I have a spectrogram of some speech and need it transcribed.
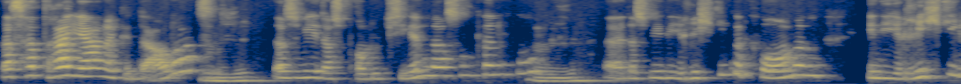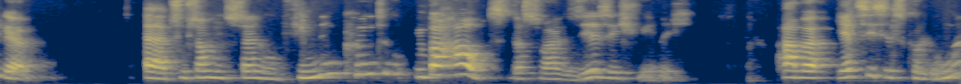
das hat drei Jahre gedauert, Mhm. dass wir das produzieren lassen könnten. Mhm. äh, dass wir die richtigen Formen in die richtige äh, Zusammenstellung finden könnten. Überhaupt, das war sehr, sehr schwierig. Aber jetzt ist es gelungen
